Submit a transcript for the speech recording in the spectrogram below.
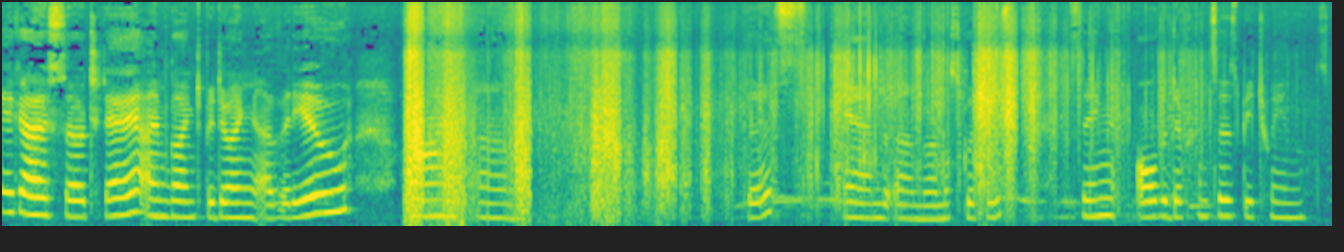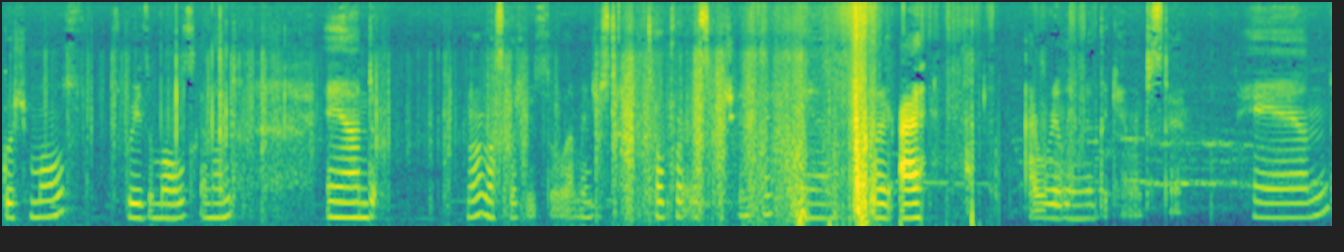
Hey guys, so today I'm going to be doing a video on um, this and um, normal squishies, seeing all the differences between squishmallows, Squeezamals, and then and normal squishies. So let me just teleport a squishy and I I really need the camera to stay. And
